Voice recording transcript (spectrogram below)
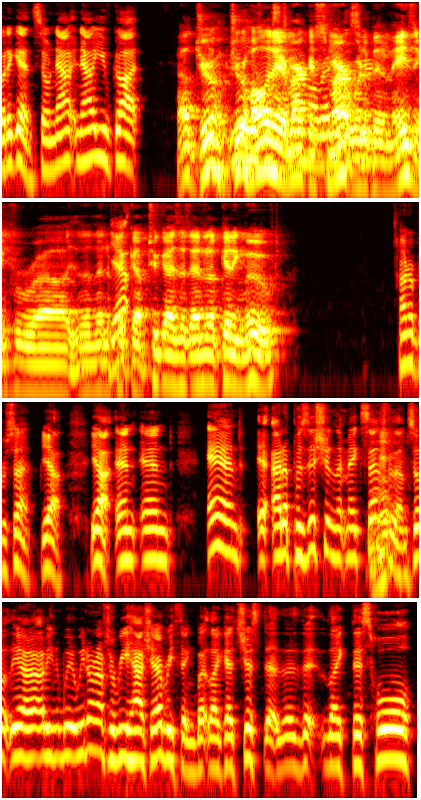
but again, so now now you've got Hell, Jrue Jrue Holiday or Marcus Smart would have been amazing for uh, than to pick up two guys that ended up getting moved. Hundred percent. Yeah, yeah, and and and at a position that makes sense Mhm. for them. So yeah, I mean, we, we don't have to rehash everything, but like it's just uh, the, the, like this whole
